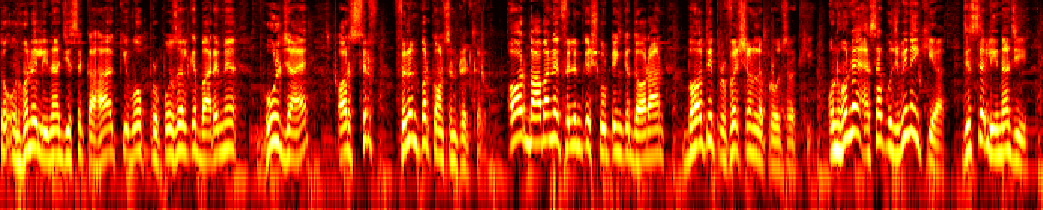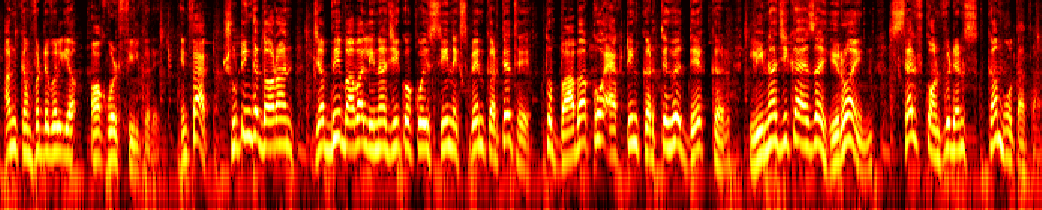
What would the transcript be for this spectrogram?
तो उन्होंने लीना जी से कहा कि वो प्रपोजल के बारे में भूल जाए और सिर्फ़ फ़िल्म पर कॉन्सेंट्रेट करें। और बाबा ने फ़िल्म की शूटिंग के दौरान बहुत ही प्रोफेशनल अप्रोच रखी। उन्होंने ऐसा कुछ भी नहीं किया जिससे लीना जी अनकंफर्टेबल या ऑकवर्ड फील करे। इनफैक्ट शूटिंग के दौरान जब भी बाबा लीना जी को कोई सीन एक्सप्लेन करते थे तो बाबा को एक्टिंग करते हुए देखकर लीना जी का as a heroine self confidence कम होता था।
